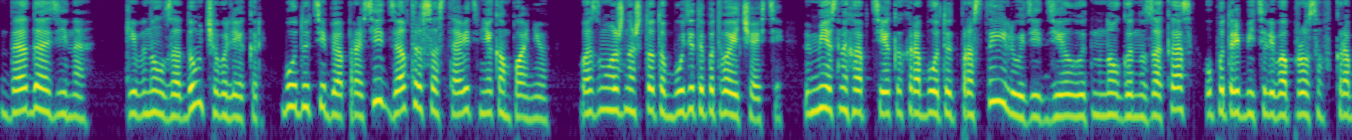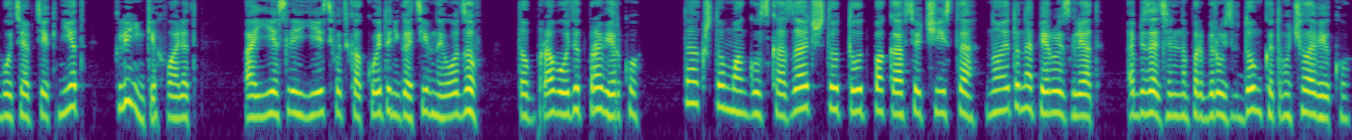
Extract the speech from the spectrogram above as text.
«Да-да, Зина», — кивнул задумчиво лекарь. «Буду тебя просить завтра составить мне компанию. Возможно, что-то будет и по твоей части. В местных аптеках работают простые люди, делают много на заказ, у потребителей вопросов к работе аптек нет, клиники хвалят. А если есть хоть какой-то негативный отзыв, то проводят проверку. Так что могу сказать, что тут пока все чисто, но это на первый взгляд. Обязательно проберусь в дом к этому человеку.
